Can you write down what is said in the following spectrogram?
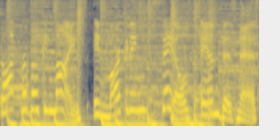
thought provoking minds in marketing, sales, and business.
